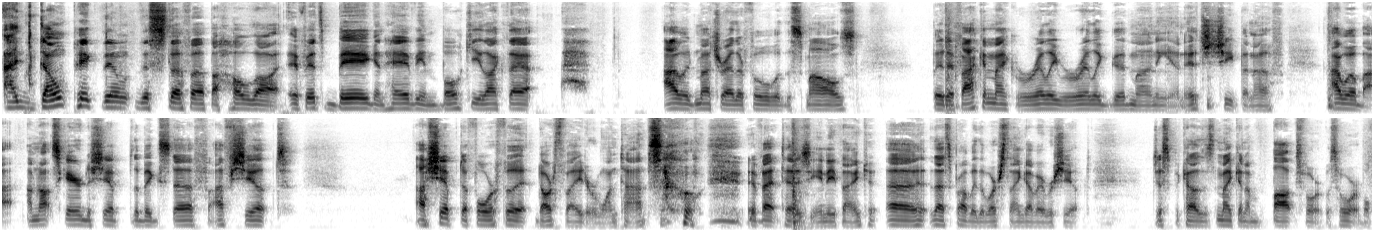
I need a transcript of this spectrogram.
I don't pick them this stuff up a whole lot. If it's big and heavy and bulky like that I would much rather fool with the smalls. But if I can make really really good money and it's cheap enough I will buy it. I'm not scared to ship the big stuff. I've shipped I shipped a four foot Darth Vader one time, so if that tells you anything, uh, that's probably the worst thing I've ever shipped. Just because making a box for it was horrible.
